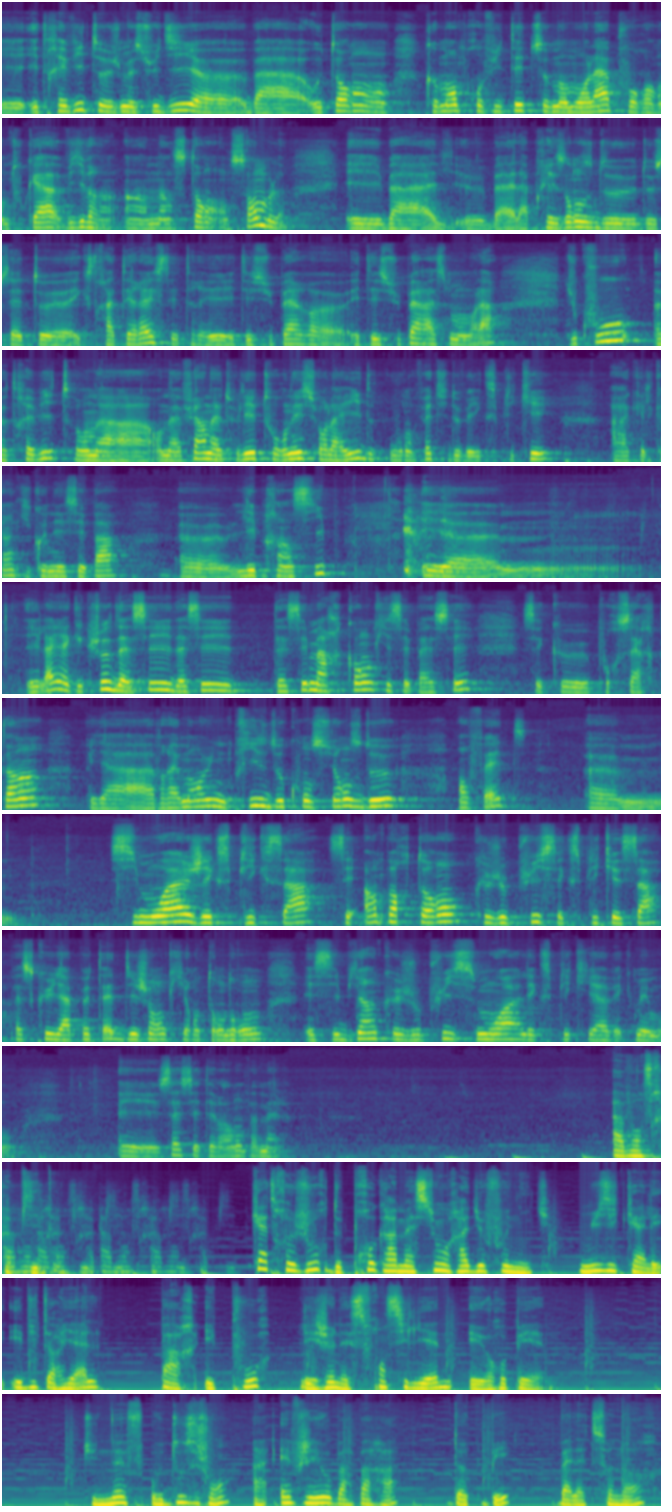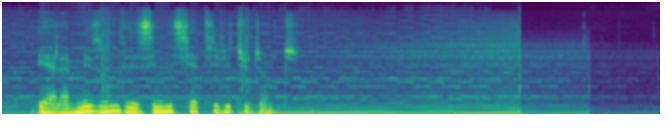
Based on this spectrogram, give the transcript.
euh, très vite, je me suis dit, bah, autant comment profiter de ce moment-là pour en tout cas vivre un, instant ensemble. Et bah, bah, la présence de, de cet extraterrestre était, super, était super à ce moment-là. Du coup, très vite, on a, on a fait un atelier tourné sur l'Aïd où en fait, il devait expliquer à quelqu'un qui connaissait pas les principes. Et, euh, et, là, il y a quelque chose d'assez, d'assez, d'assez marquant qui s'est passé. C'est que pour certains, il y a vraiment une prise de conscience de, en fait, euh, si moi j'explique ça, c'est important que je puisse expliquer ça parce qu'il y a peut-être des gens qui entendront et c'est bien que je puisse moi l'expliquer avec mes mots. Et ça, c'était vraiment pas mal. Avance rapide. Quatre jours de programmation radiophonique, musicale et éditoriale par et pour les jeunesses franciliennes et européennes. Du 9 au 12 juin à FGO Barbara, Doc B, Balade sonore et à la Maison des initiatives étudiantes.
